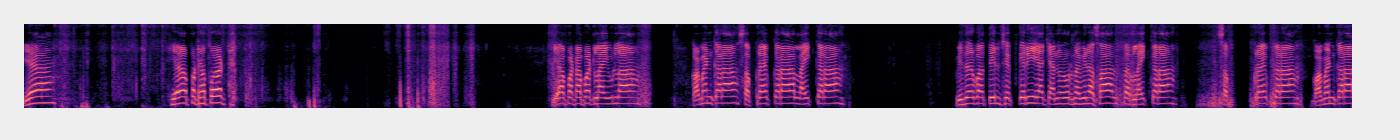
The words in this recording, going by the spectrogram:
या. या पटापट. या पटापट लाईव्हला कमेंट करा सबस्क्राईब करा लाईक करा. विदर्भातील शेतकरी या चॅनलवर नवीन असाल तर लाईक करा सबस्क्राईब करा कॉमेंट करा.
